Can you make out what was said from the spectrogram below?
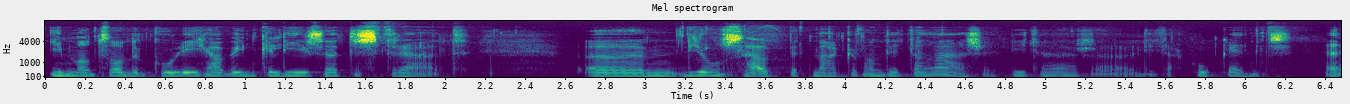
iemand van de collega-winkeliers uit de straat. ehm, die ons helpt met het maken van de etalage, die, daar, eh, die dat goed kent. Hè?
